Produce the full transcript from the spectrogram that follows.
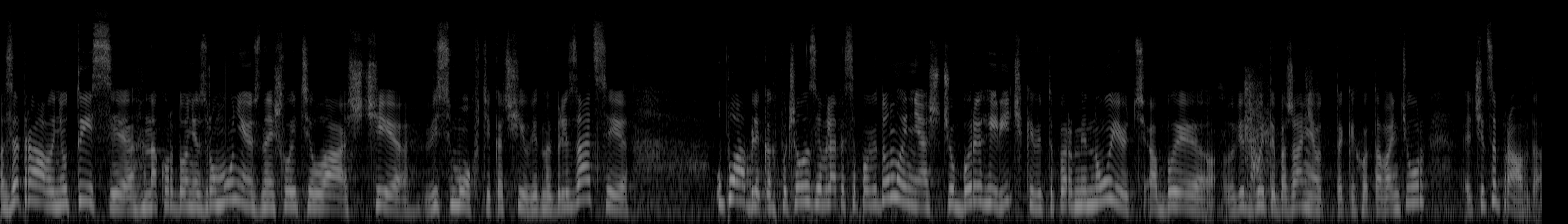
За травень у Тисі на кордоні з Румунією знайшли тіла ще вісьмох втікачів від мобілізації. У пабліках почали з'являтися повідомлення, що береги річки відтепер мінують, аби відбити бажання от таких от авантюр. Чи це правда?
